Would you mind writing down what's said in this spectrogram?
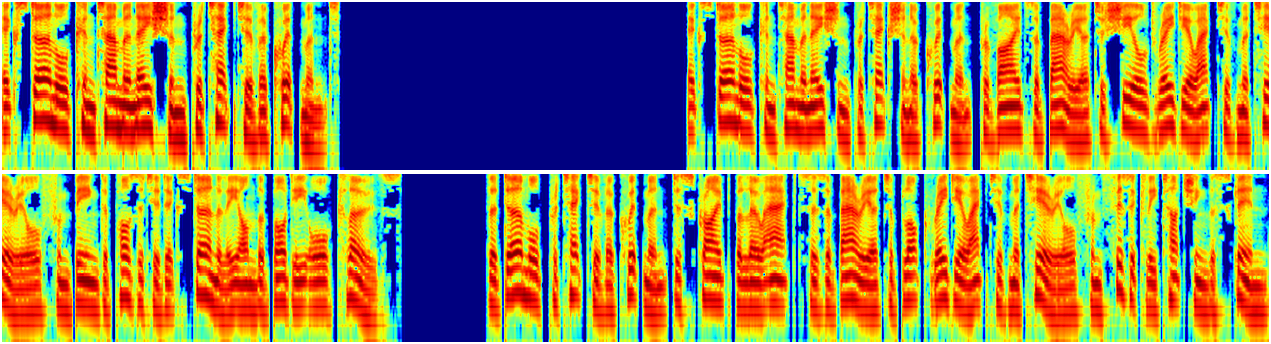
External contamination protective equipment External contamination protection equipment provides a barrier to shield radioactive material from being deposited externally on the body or clothes. The dermal protective equipment described below acts as a barrier to block radioactive material from physically touching the skin,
